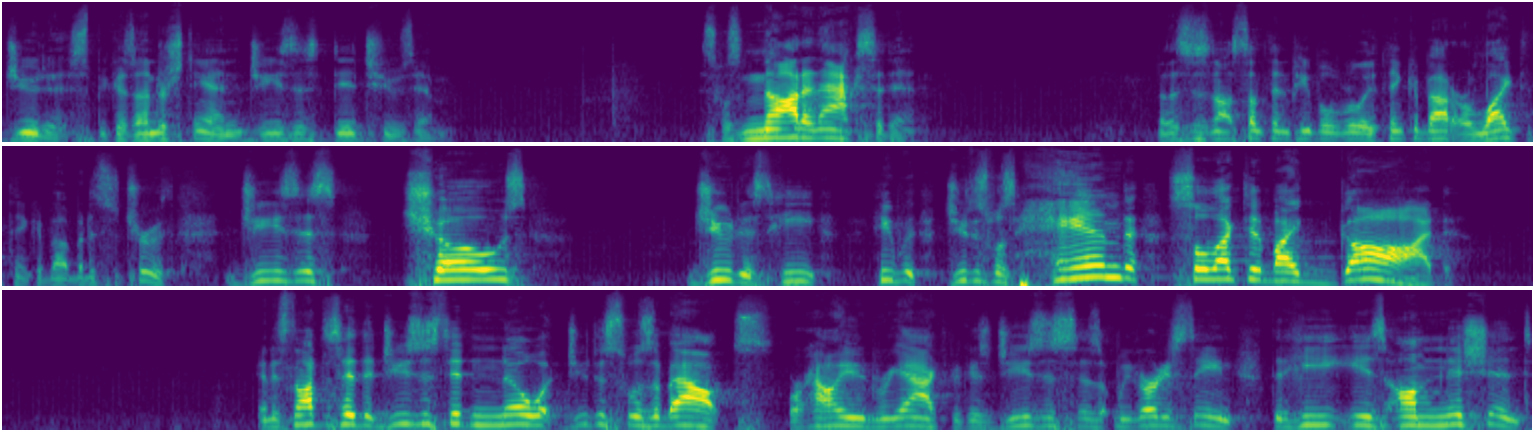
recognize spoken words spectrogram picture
Judas. Because understand, Jesus did choose him. This was not an accident. Now, this is not something people really think about or like to think about, but it's the truth. Jesus chose Judas. He, he, Judas was hand selected by God and it's not to say that Jesus didn't know what Judas was about or how he would react, because Jesus says, we've already seen that he is omniscient.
